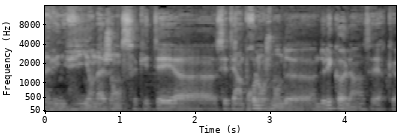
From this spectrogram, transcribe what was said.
avait une vie en agence qui était, euh, c'était un prolongement de, l'école. Hein. C'est-à-dire que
